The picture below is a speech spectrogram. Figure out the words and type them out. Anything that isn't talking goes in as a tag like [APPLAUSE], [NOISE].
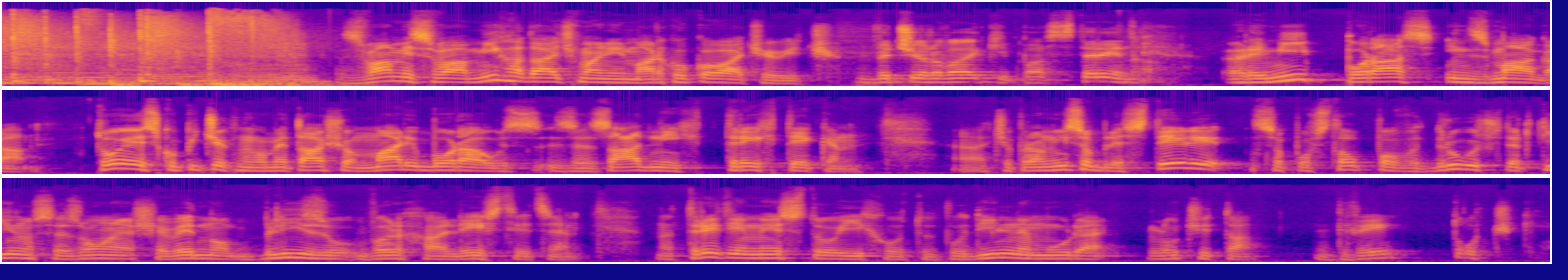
Z vami sva Miha Dajčman in Marko Kovačevič. Večerova ekipa s terena. Remi, poraz in zmaga. To je skupiček nogometašev Maribora z- z zadnjih treh tekem. Eh, Čeprav niso blesteli, so po vstopu v drugo četrtino sezone še vedno blizu vrha lestvice. Na tretjem mestu jih od vodilne mure ločita dve točki.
